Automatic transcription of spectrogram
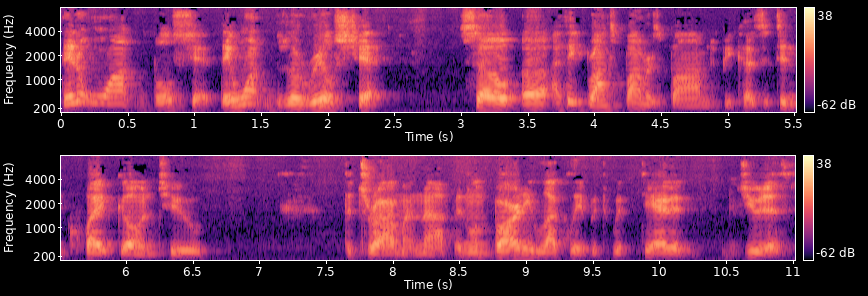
They don't want bullshit. They want the real shit. So uh, I think Bronx Bombers bombed because it didn't quite go into the drama enough. And Lombardi, luckily, with, Dan and Judith,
